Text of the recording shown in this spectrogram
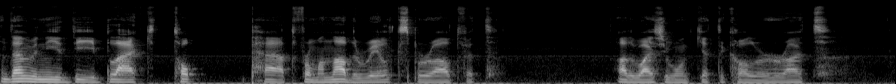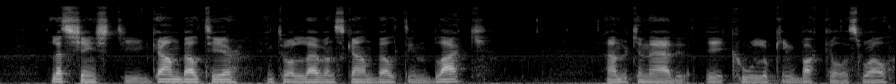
And then we need the black top hat from another Wilkesboro outfit. Otherwise you won't get the color right. Let's change the gun belt here into a 11 scan belt in black and we can add a cool looking buckle as well.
